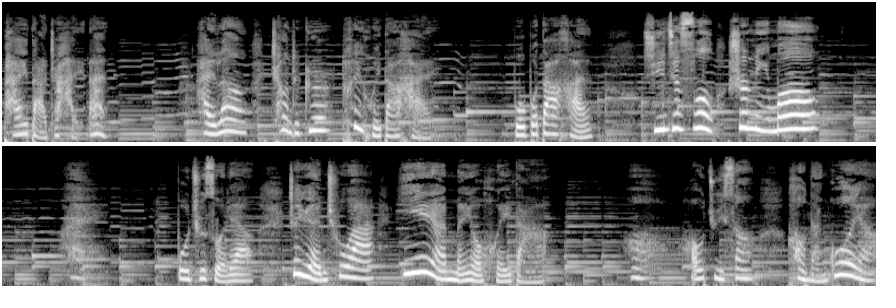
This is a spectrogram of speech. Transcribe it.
拍打着海岸。海浪唱着歌退回大海，波波大喊：“星期四是你吗？”唉，不出所料，这远处啊依然没有回答。啊，好沮丧，好难过呀！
